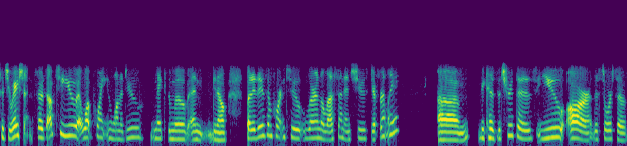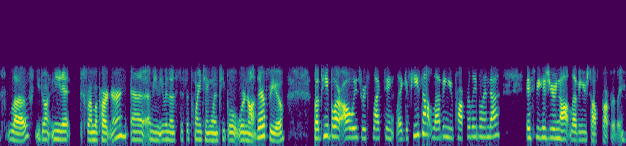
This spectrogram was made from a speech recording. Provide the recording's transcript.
situation. So it's up to you at what point you want to do make the move and you know, but it is important to learn the lesson and choose differently. Um, because the truth is you are the source of love. You don't need it from a partner. Uh, I mean, even though it's disappointing when people were not there for you, but people are always reflecting like if he's not loving you properly, Belinda, it's because you're not loving yourself properly.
